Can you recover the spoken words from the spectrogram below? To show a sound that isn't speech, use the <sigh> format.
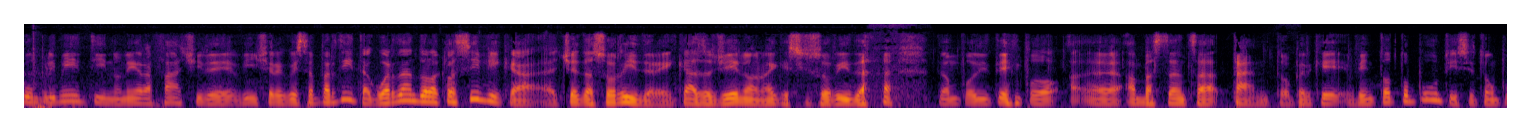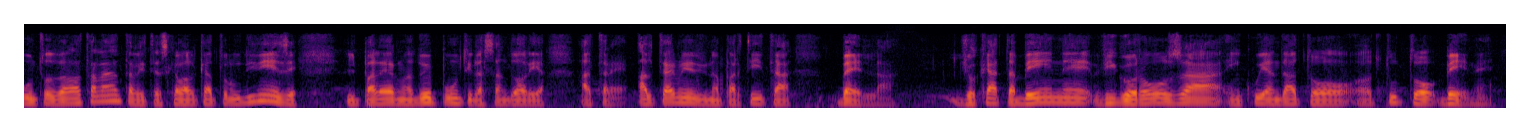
Complimenti, non era facile vincere questa partita. Guardando la classifica eh, c'è da sorridere, in casa Genoa non è che si sorrida <laughs> da un po' di tempo eh, abbastanza tanto, perché 28 punti, siete a un punto dall'Atalanta, avete scavalcato l'Udinese, il Palermo a due punti, la Sandoria a tre, al termine di una partita bella, giocata bene, vigorosa, in cui è andato eh, tutto bene.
